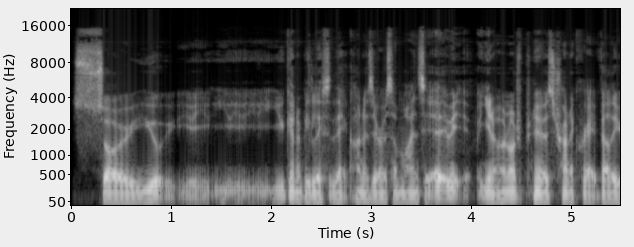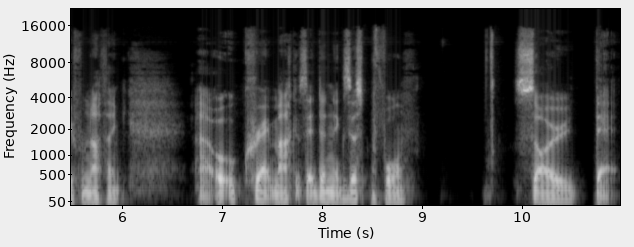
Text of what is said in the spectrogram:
So you, you you- you're going to be less of that kind of zero sum mindset. I mean, you know, an entrepreneur is trying to create value from nothing, uh, or create markets that didn't exist before. So that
